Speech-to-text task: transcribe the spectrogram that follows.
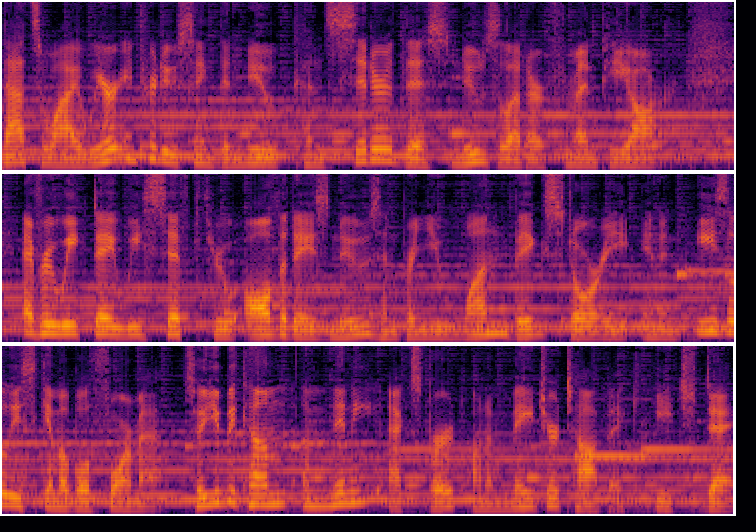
That's why we're introducing the new Consider This newsletter from NPR. Every weekday, we sift through all the day's news and bring you one big story in an easily skimmable format, so you become a mini expert on a major topic each day.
